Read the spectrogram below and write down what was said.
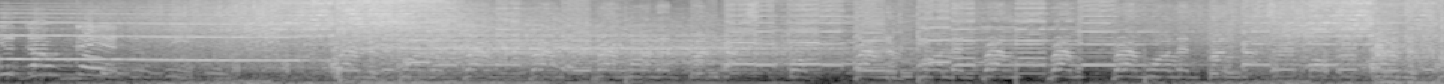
you don't dare to see me.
